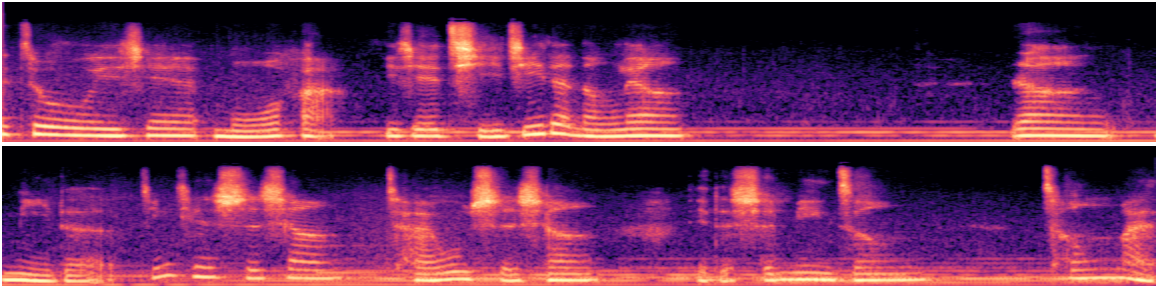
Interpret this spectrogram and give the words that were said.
那再做一些魔法，一些奇迹的能量，让你的金钱实相、财务实相，你的生命中充满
